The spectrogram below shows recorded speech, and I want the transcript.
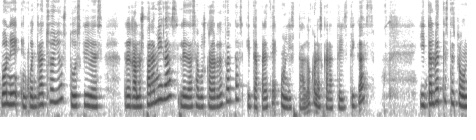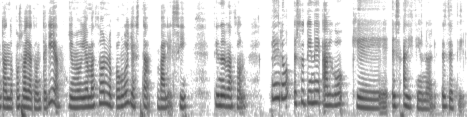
pone encuentra chollos, tú escribes regalos para amigas, le das a buscador de ofertas y te aparece un listado con las características. Y tal vez te estés preguntando, pues vaya tontería, yo me voy a Amazon, lo pongo y ya está. Vale, sí, tienes razón. Pero esto tiene algo que es adicional, es decir,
